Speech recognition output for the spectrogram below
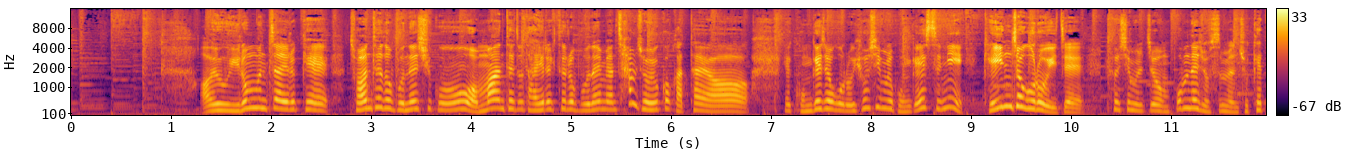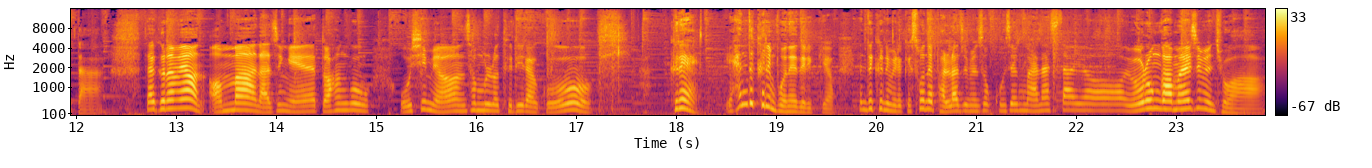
아유, 이런 문자 이렇게 저한테도 보내시고 엄마한테도 다이렉트로 보내면 참 좋을 것 같아요. 예, 공개적으로 효심을 공개했으니 개인적으로 이제 효심을 좀 뽐내줬으면 좋겠다. 자, 그러면 엄마 나중에 또 한국 오시면 선물로 드리라고. 그래! 핸드크림 보내드릴게요. 핸드크림 이렇게 손에 발라주면서 고생 많았어요. 요런 거 한번 해주면 좋아.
